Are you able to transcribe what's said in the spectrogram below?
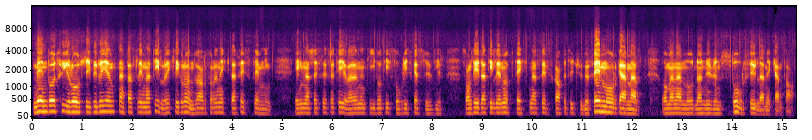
Men då ett fyraårsjubileum knappast lämnar tillräcklig grundval för en äkta feststämning ägnar sig sekreteraren en tid åt historiska studier som leder till den upptäckten att sällskapet är 25 år gammalt och man anordnar nu en stor fylla med kantat.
